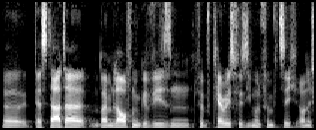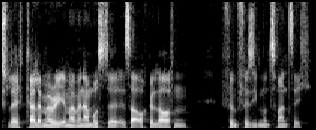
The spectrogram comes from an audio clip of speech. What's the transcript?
äh, der Starter beim Laufen gewesen, 5 Carries für 57, auch nicht schlecht. Kyler Murray, immer wenn er musste, ist er auch gelaufen. 5 für 27.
